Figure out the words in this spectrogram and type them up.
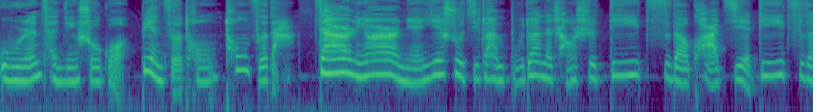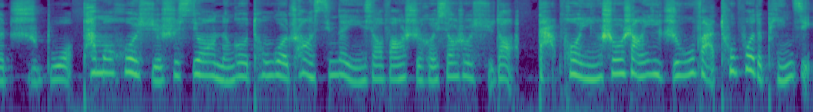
古人曾经说过：“变则通，通则达。”在二零二二年，椰树集团不断的尝试第一次的跨界，第一次的直播。他们或许是希望能够通过创新的营销方式和销售渠道，打打破营收上一直无法突破的瓶颈，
